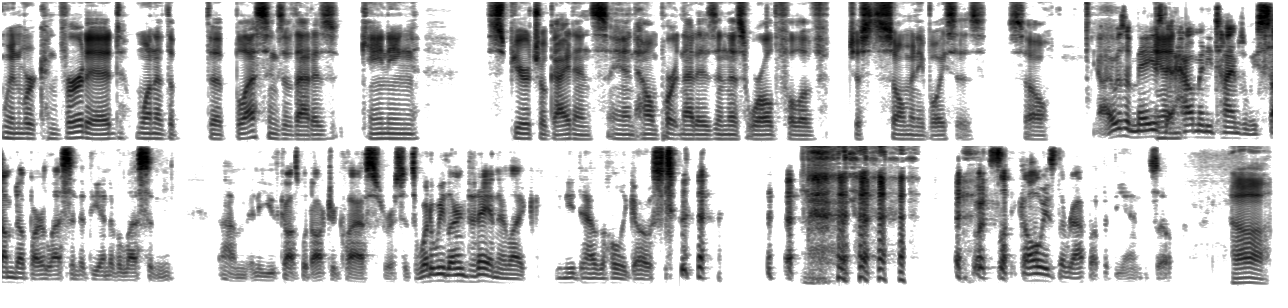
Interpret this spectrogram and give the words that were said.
when we're converted one of the the blessings of that is gaining spiritual guidance and how important that is in this world full of just so many voices. So yeah, i was amazed and, at how many times when we summed up our lesson at the end of a lesson um, in a youth gospel doctrine class where I said, so what do we learn today and they're like you need to have the holy ghost it's like always the wrap up at the end so Oh,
